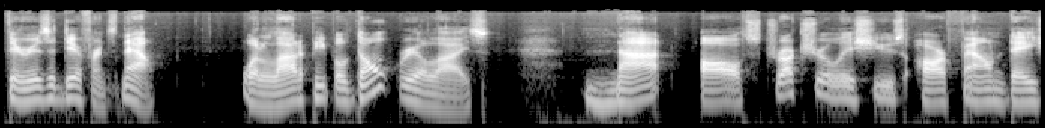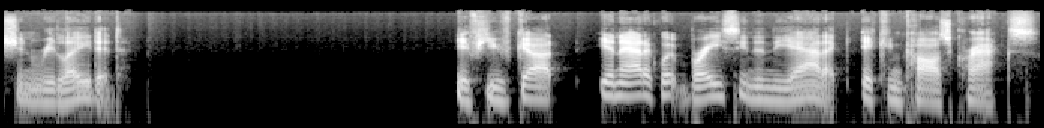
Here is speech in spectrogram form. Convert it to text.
there is a difference. Now, what a lot of people don't realize, not all structural issues are foundation related. If you've got inadequate bracing in the attic, it can cause cracks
